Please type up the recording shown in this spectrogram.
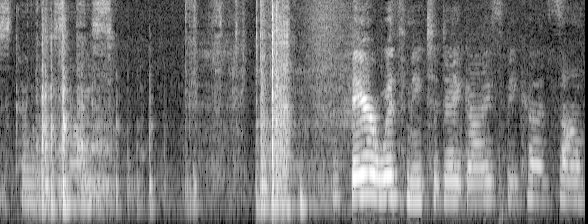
Just kind of looks nice. Bear with me today, guys, because um,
